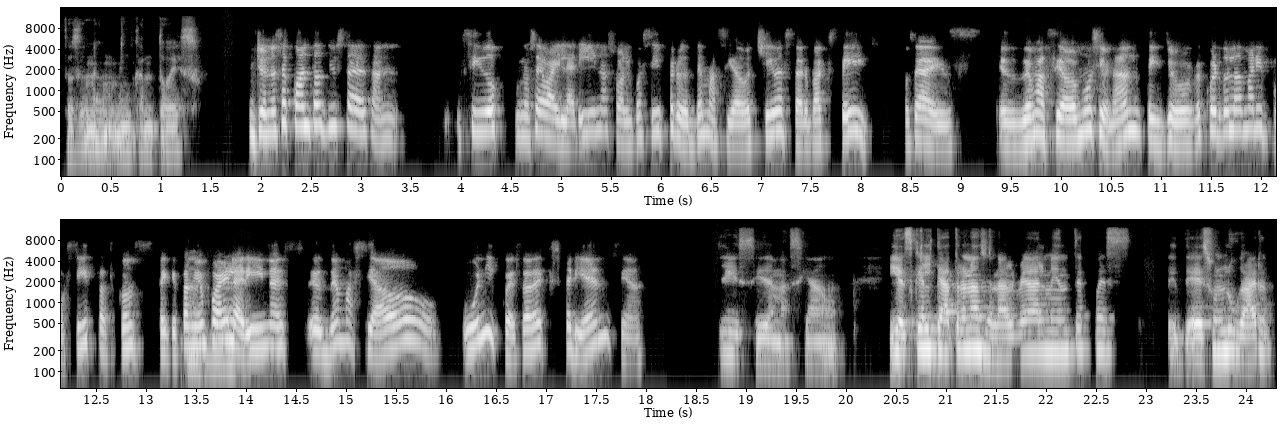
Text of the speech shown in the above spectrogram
Entonces me, me encantó eso. Yo no sé cuántos de ustedes han sido, no sé, bailarinas o algo así, pero es demasiado chido estar backstage. O sea, es, es demasiado emocionante. Y yo recuerdo las maripositas, con que también fue bailarina, es, es demasiado único esa experiencia. Sí, sí, demasiado. Y es que el Teatro Nacional realmente, pues, es un lugar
